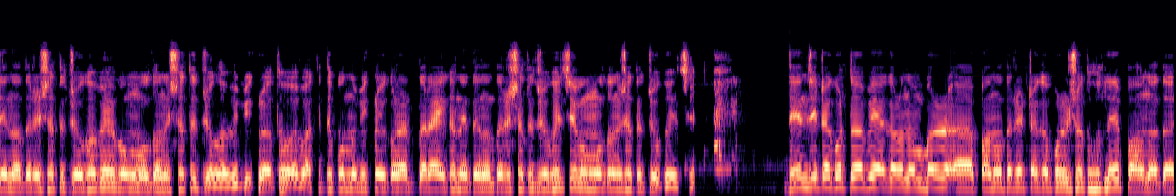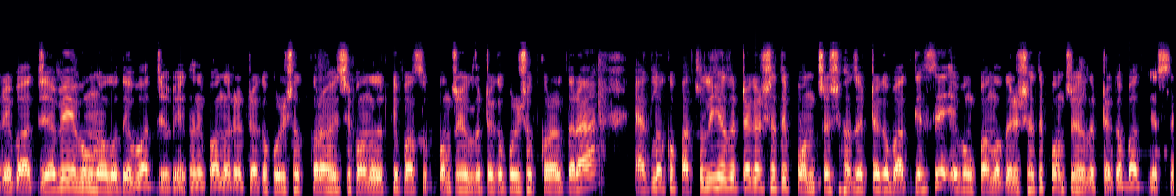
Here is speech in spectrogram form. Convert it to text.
দেনাদারের সাথে যোগ হবে এবং মূলধনের সাথে যোগ হবে। বিক্রয় অথবা বাকিতে পণ্য বিক্রয় করার দ্বারা এখানে দেনাদারের সাথে যোগ হয়েছে এবং মূলধনের সাথে যোগ হয়েছে। দেন যেটা করতে হবে, এগারো নম্বর পাওনাদারের টাকা পরিশোধ হলে পাওনাদারে বাদ যাবে এবং নগদে বাদ যাবে। এখানে পাওনাদারের টাকা পরিশোধ করা হয়েছে, পাওনাদারকে পঞ্চাশ হাজার টাকা পরিশোধ করার দ্বারা এক লক্ষ পাঁচচল্লিশ হাজার টাকার সাথে পঞ্চাশ হাজার টাকা বাদ গেছে এবং পাওনাদারের সাথে পঞ্চাশ হাজার টাকা বাদ গেছে।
